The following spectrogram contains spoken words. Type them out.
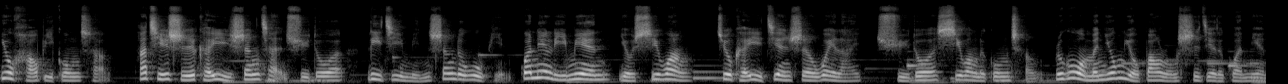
又好比工厂，它其实可以生产许多利济民生的物品。观念里面有希望，就可以建设未来许多希望的工程。如果我们拥有包容世界的观念，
